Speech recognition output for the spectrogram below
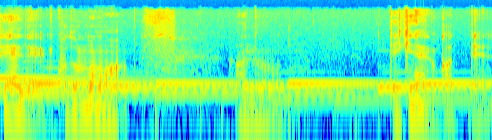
せいで子供はあのできないのかって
